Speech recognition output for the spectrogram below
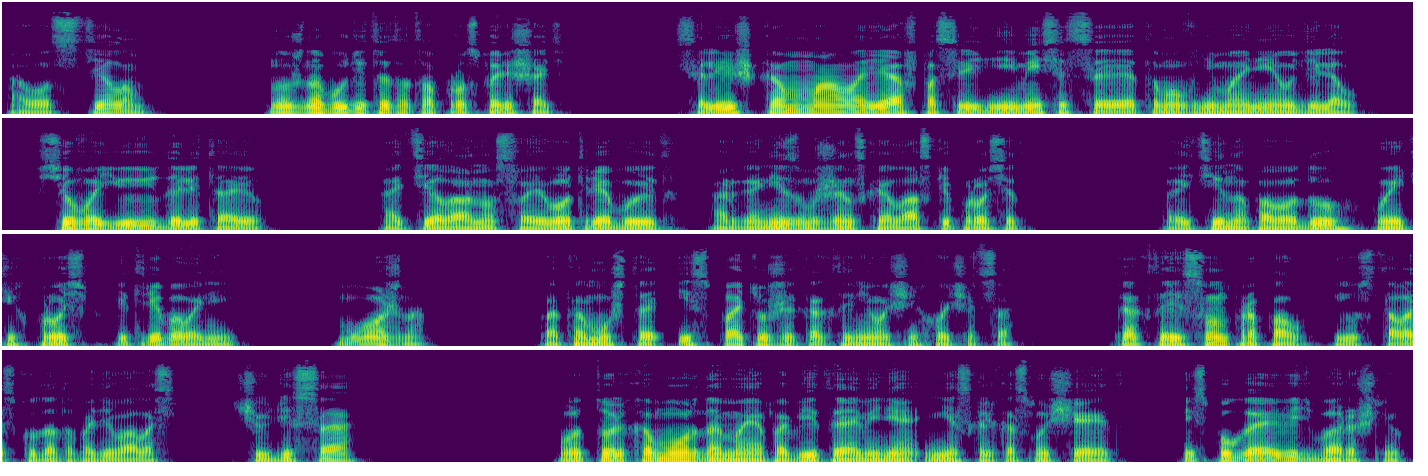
А вот с телом? Нужно будет этот вопрос порешать. Слишком мало я в последние месяцы этому внимания уделял. Все воюю, долетаю. А тело оно своего требует, организм женской ласки просит. Пойти на поводу у этих просьб и требований? Можно. Потому что и спать уже как-то не очень хочется. Как-то и сон пропал, и усталость куда-то подевалась. Чудеса! Вот только морда моя побитая меня несколько смущает. Испугаю ведь барышню.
